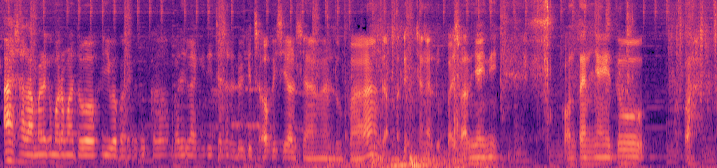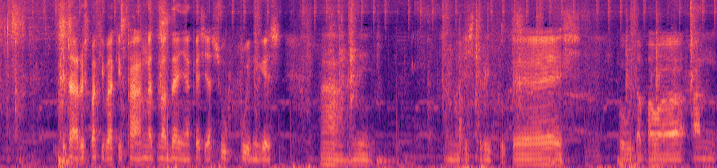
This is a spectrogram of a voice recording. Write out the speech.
Assalamualaikum warahmatullahi wabarakatuh. Kembali lagi di channel Dwi Kids Official. Jangan lupa nggak pakai jangan lupa. Soalnya ini kontennya itu Wah Kita harus pagi-pagi banget kontennya guys ya. Subuh ini guys. Nah ini Sama istriku guys. Oh, bawaan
